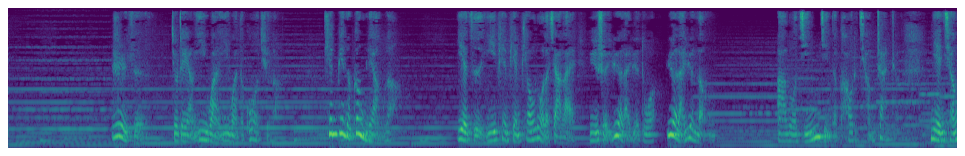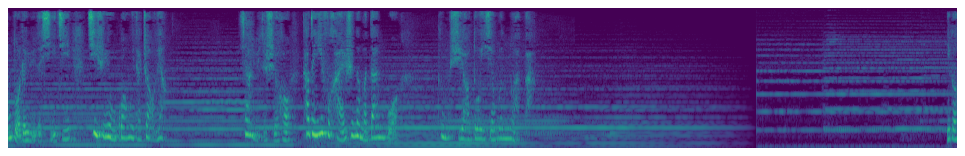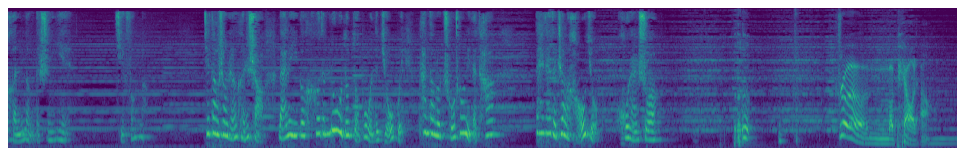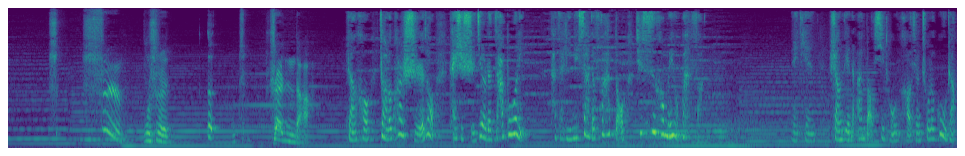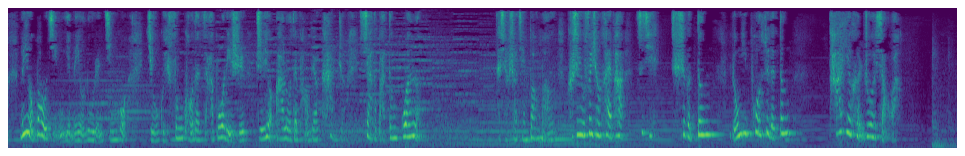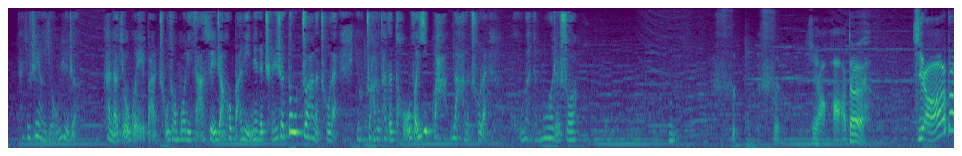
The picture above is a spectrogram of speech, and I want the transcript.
日子。就这样一晚一晚的过去了，天变得更凉了，叶子一片片飘落了下来，雨水越来越多，越来越冷。阿洛紧紧地靠着墙站着，勉强躲着雨的袭击，继续用光为他照亮。下雨的时候，他的衣服还是那么单薄，更需要多一些温暖吧。一个很冷的深夜，起风了。街道上人很少，来了一个喝的路都走不稳的酒鬼，看到了橱窗里的他，呆呆的站了好久，忽然说：“呃，这么漂亮，是是不是？呃，真真的？”然后找了块石头，开始使劲的砸玻璃。他在里面吓得发抖，却丝毫没有办法。那天商店的安保系统好像出了故障，没有报警，也没有路人经过。酒鬼疯狂的砸玻璃时，只有阿洛在旁边看着，吓得把灯关了。他想上前帮忙，可是又非常害怕，自己只是个灯，容易破碎的灯，他也很弱小啊。他就这样犹豫着。看到酒鬼把橱窗玻璃砸碎，然后把里面的陈设都抓了出来，又抓住他的头发一把拉了出来，胡乱的摸着说：“嗯，是是假的，假的。”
